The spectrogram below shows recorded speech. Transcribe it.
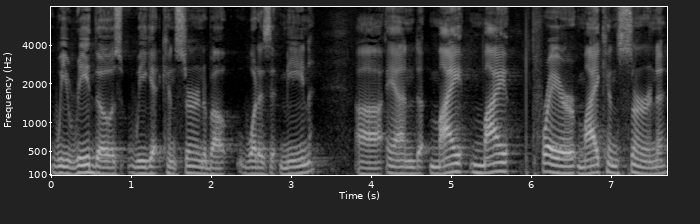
we read those, we get concerned about what does it mean. Uh, and my, my prayer, my concern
